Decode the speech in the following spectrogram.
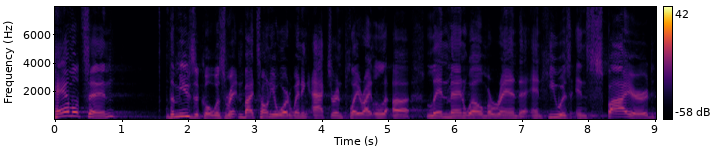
Hamilton the musical was written by Tony Award winning actor and playwright uh, Lin Manuel Miranda, and he was inspired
